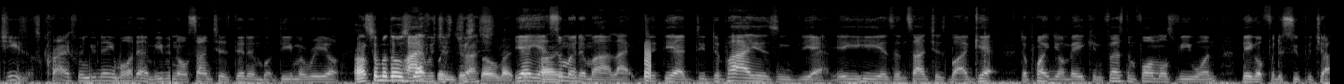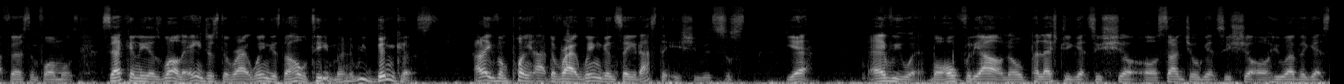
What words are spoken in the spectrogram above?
Jesus Christ, when you name all them, even though Sanchez didn't, but Di Maria, And some of those Depay left was just wingers trash. though, like yeah, yeah, some of them are like, yeah, Depay is, mm, yeah, he, is, and Sanchez. But I get the point you're making. First and foremost, V1, big up for the super chat. First and foremost. Secondly, as well, it ain't just the right wing; it's the whole team, man. We've been cursed. I don't even point at the right wing and say that's the issue. It's just yeah, everywhere. But hopefully, I don't know. Pellistri gets his shot, or Sancho gets his shot, or whoever gets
